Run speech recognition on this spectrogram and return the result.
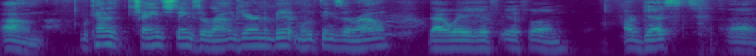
Um, we kind of change things around here in a bit, move things around. That way, if if um, our guest uh,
